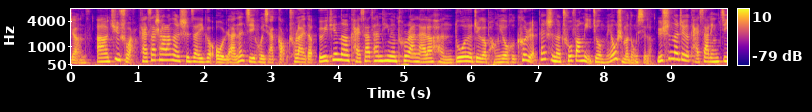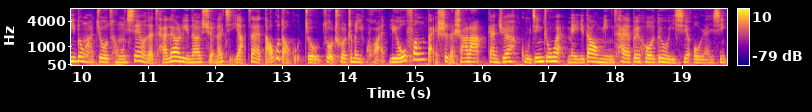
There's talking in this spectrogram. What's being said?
这样子啊。据说啊，凯撒沙拉呢是在一个偶然的机会下搞出来的。有一天呢，凯撒餐厅呢突然来了很多的这个朋友和客人，但是呢，厨房里就没有什么东西了。于是呢，这个凯撒灵机一动啊，就从现有的材料里呢选了几样，再捣鼓捣鼓，就做出了这么一款流芳百世的沙拉。感觉啊，古今中外每一道名菜的背后都有一些偶然性，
